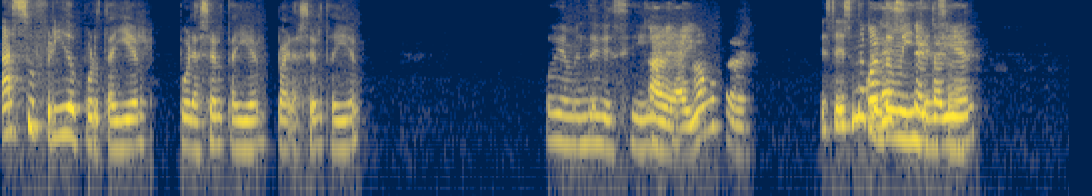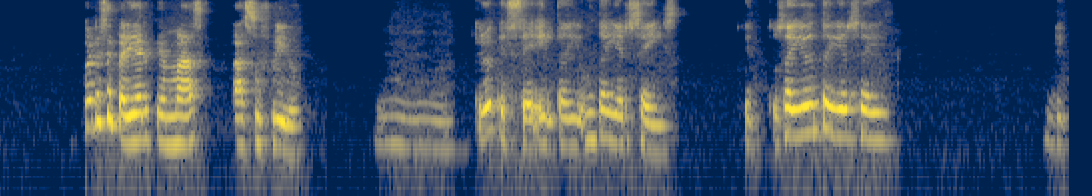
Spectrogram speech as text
¿Has sufrido por taller, por hacer taller, para hacer taller? Obviamente que sí. A ver, ahí vamos a ver. Esta es una ¿Cuál pregunta es muy el intensa. taller? ¿Cuál es el taller que más has sufrido? Mm, Creo que sé, un taller 6. O sea, yo en taller 6. vi-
